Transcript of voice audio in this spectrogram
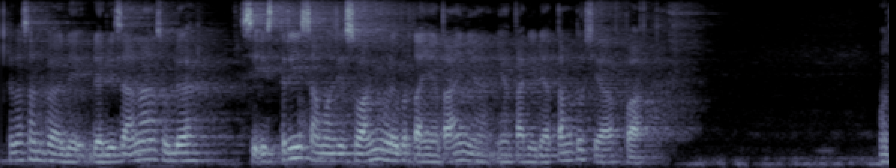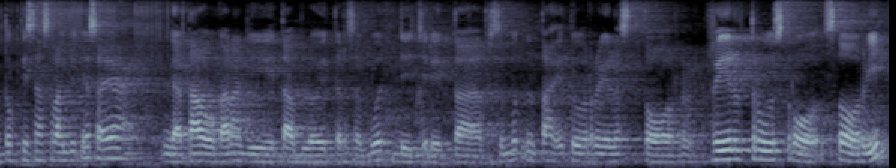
Ketasan balik dari sana sudah si istri sama si suami mulai bertanya-tanya yang tadi datang tuh siapa untuk kisah selanjutnya saya nggak tahu karena di tabloid tersebut di cerita tersebut entah itu real story real true story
